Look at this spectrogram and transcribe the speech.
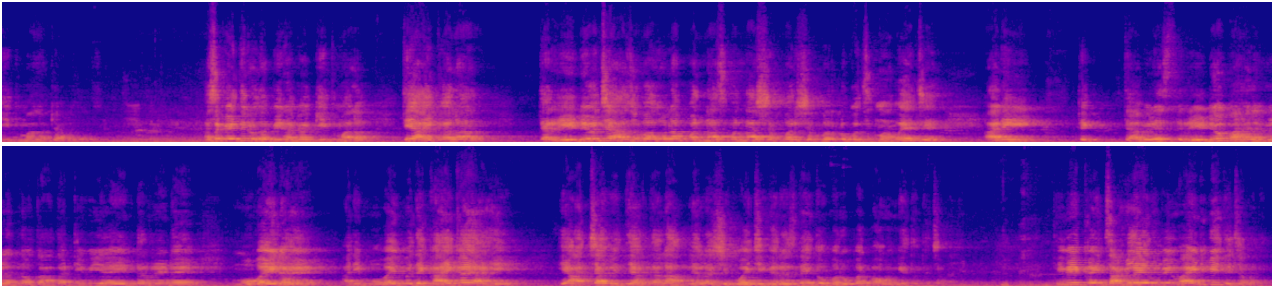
गीत माला क्या म्हणतात असं काहीतरी होतं बिना का गीत माला. ते ऐकायला त्या रेडिओच्या आजूबाजूला पन्नास पन्नास शंभर शंभर लोक जमा व्हायचे. आणि ते त्यावेळेस रेडिओ पाहायला मिळत नव्हता. आता टी व्ही आहे इंटरनेट आहे मोबाईल आहे. आणि मोबाईलमध्ये काय काय आहे हे आजच्या विद्यार्थ्याला आपल्याला शिकवायची गरज नाही तो बरोबर पाहून घेतो त्याच्यामध्ये. टी व्ही काही चांगलं आहे काही वाईट बी त्याच्यामध्ये.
